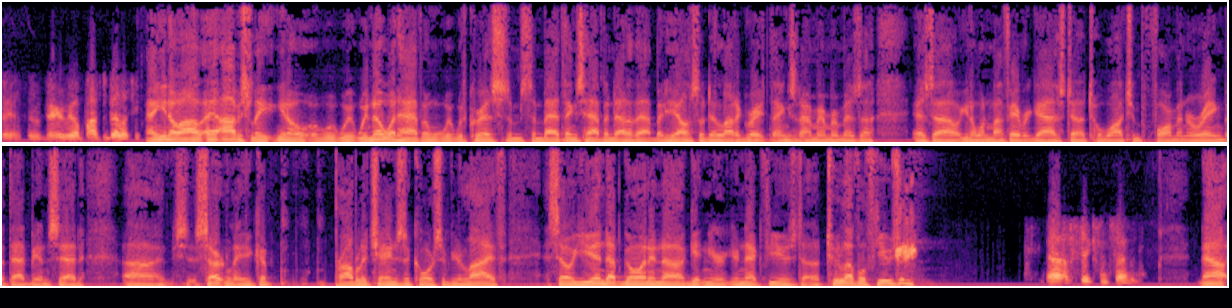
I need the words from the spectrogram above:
it's a very real possibility. And you know, obviously, you know, we, we know what happened with, Chris. Some some bad things happened out of that, but he also did a lot of great things. And I remember him as a as a, you know one of my favorite guys to to watch him perform in the ring. But that being said, uh, certainly he could probably change the course of your life. So you end up going and uh, getting your, your neck fused, uh, two level fusion. Uh, six and seven. Now,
